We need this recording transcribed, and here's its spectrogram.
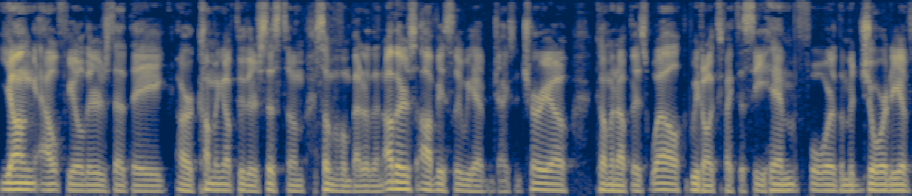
young outfielders that they are coming up through their system, some of them better than others. Obviously, we have Jackson Chourio coming up as well. We don't expect to see him for the majority of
